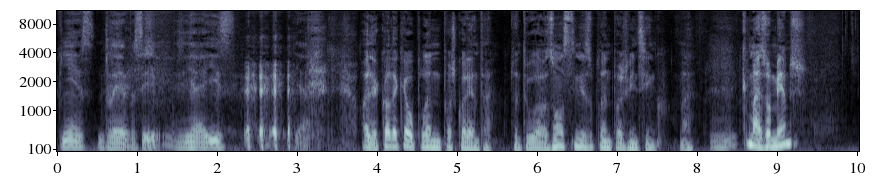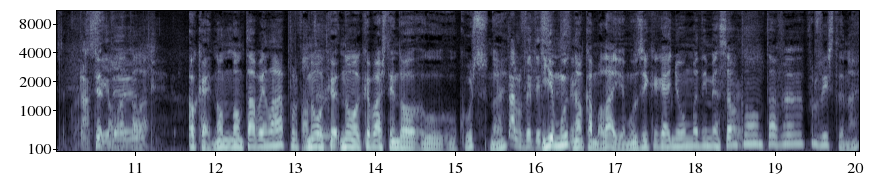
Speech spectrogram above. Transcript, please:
conheço, de leve, assim. Já é isso. Já. Olha, qual é que é o plano para os 40? Portanto, tu aos 11 tinhas o plano para os 25, não é? Que mais ou menos. Está a ser. Está lá, está lá. Ok, não, não está bem lá porque não, aca- não acabaste ainda o, o- o curso, não é? Está a 95%. E a não, calma lá, e a música ganhou uma dimensão que não estava prevista, não é?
